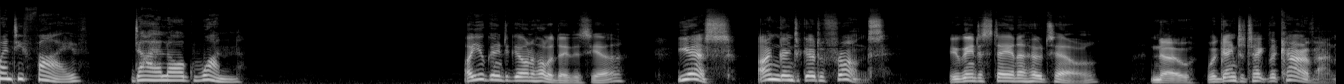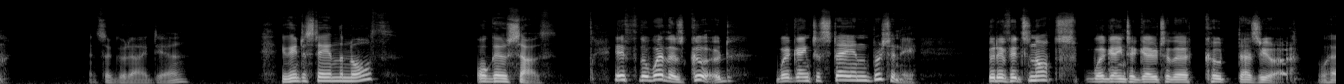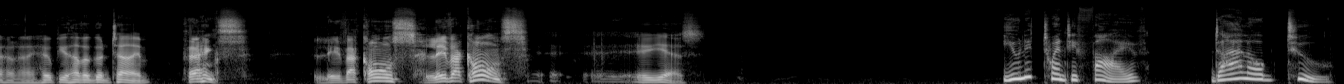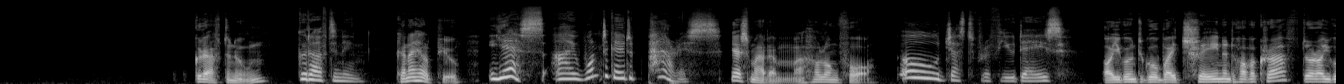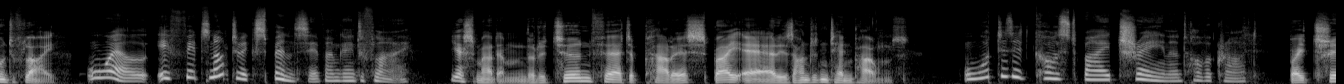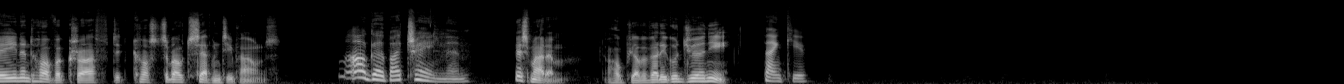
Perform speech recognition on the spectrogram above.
25, Dialogue 1. Are you going to go on holiday this year? Yes, I'm going to go to France. Are you going to stay in a hotel? No, we're going to take the caravan. That's a good idea. You're going to stay in the north? Or go south? If the weather's good, we're going to stay in Brittany. But if it's not, we're going to go to the Côte d'Azur. Well, I hope you have a good time. Thanks. Les vacances, les vacances. Uh, yes. Unit 25, Dialogue 2. Good afternoon. Good afternoon. Can I help you? Yes, I want to go to Paris. Yes, madam. Uh, How long for? Oh, just for a few days. Are you going to go by train and hovercraft, or are you going to fly? Well, if it's not too expensive, I'm going to fly. Yes, madam. The return fare to Paris by air is £110. What does it cost by train and hovercraft? By train and hovercraft, it costs about £70. I'll go by train then. Yes, madam. I hope you have a very good journey. Thank you.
